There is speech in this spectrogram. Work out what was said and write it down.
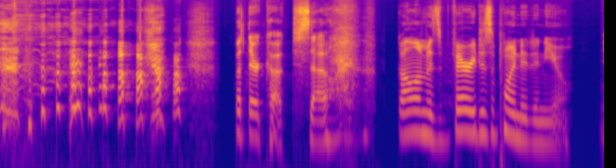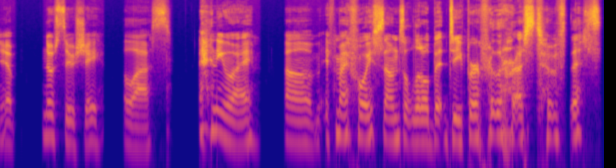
But they're cooked, so Gollum is very disappointed in you. yep, no sushi, alas. Anyway, um, if my voice sounds a little bit deeper for the rest of this,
